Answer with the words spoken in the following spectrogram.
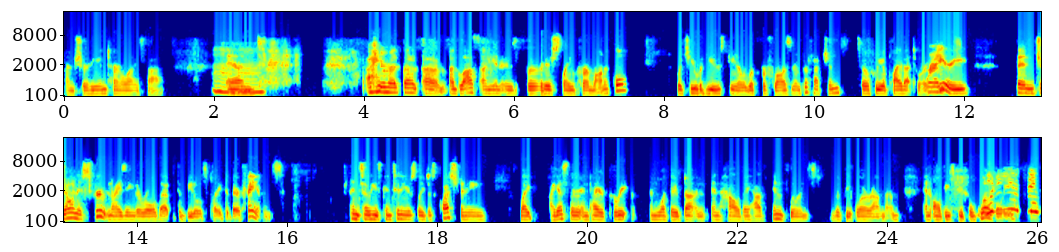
I'm sure he internalized that. Mhm. And I read that um, a glass onion is British slang for a monocle, which you would use to, you know, look for flaws and imperfections. So if we apply that to our Right. theory, then John is scrutinizing the role that the Beatles played to their fans. And so he's continuously just questioning, like, I guess their entire career and what they've done and how they have influenced the people around them and all these people globally. What do you think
